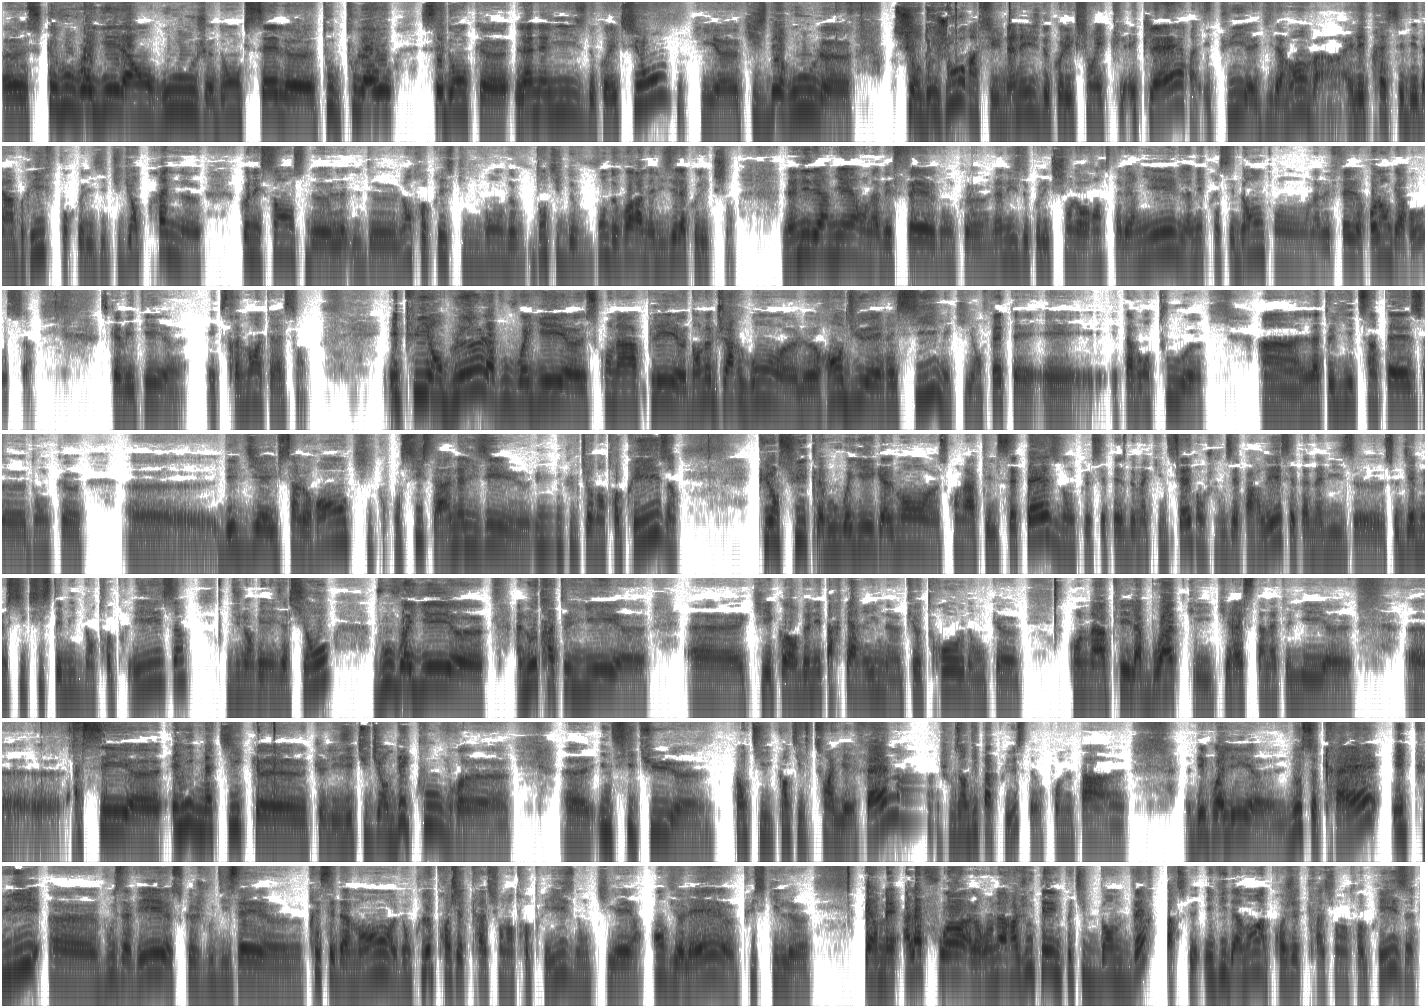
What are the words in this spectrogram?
Ce que vous voyez là en rouge, donc c'est tout, tout là-haut, c'est donc l'analyse de collection qui, qui se déroule sur deux jours. Hein, c'est une analyse de collection éclair et puis évidemment, ben, elle est précédée d'un brief pour que les étudiants prennent euh, connaissance de, l'entreprise qu'ils vont dont ils vont devoir analyser la collection. L'année dernière, on avait fait donc euh, l'analyse de collection Laurence Tavernier. L'année précédente, on, avait fait Roland Garros, ce qui avait été euh, extrêmement intéressant. Et puis en bleu, là vous voyez euh, ce qu'on a appelé euh, dans notre jargon le rendu RSI, mais qui en fait est, avant tout un atelier de synthèse donc dédié à Yves Saint Laurent, qui consiste à analyser une culture d'entreprise. Puis ensuite, là, vous voyez également ce qu'on a appelé le CETES, donc le CETES de McKinsey, dont je vous ai parlé, cette analyse, ce diagnostic systémique d'entreprise, d'une organisation. Vous voyez euh, un autre atelier euh, euh, qui est coordonné par Karine Piotro, donc qu'on a appelé la boîte, qui, reste un atelier assez énigmatique que les étudiants découvrent in situ quand ils, sont à l'IFM. Je vous en dis pas plus pour ne pas euh, dévoiler euh, nos secrets. Et puis, euh, vous avez ce que je vous disais précédemment, donc le projet de création d'entreprise, donc qui est en violet, puisqu'il permet à la fois, alors on a rajouté une petite bande verte parce que évidemment un projet de création d'entreprise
